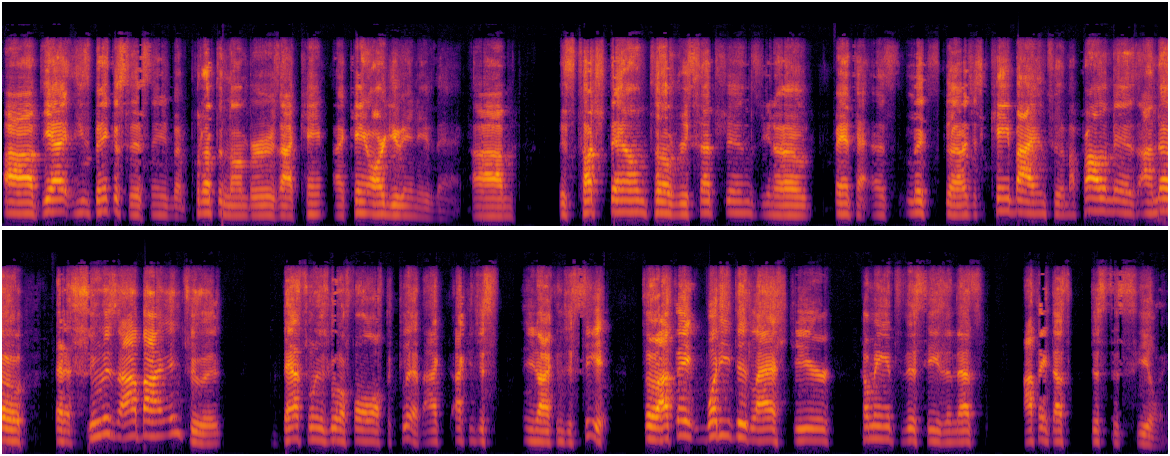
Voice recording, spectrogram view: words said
Uh, yeah, he's been consistent, but put up the numbers. I can't I can't argue any of that. Um, his touchdown to receptions, you know, fantastic. Looks good. I just can't buy into it. My problem is I know that as soon as I buy into it, that's when he's going to fall off the cliff. I I can just you know I can just see it. So I think what he did last year coming into this season, that's I think that's just the ceiling.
